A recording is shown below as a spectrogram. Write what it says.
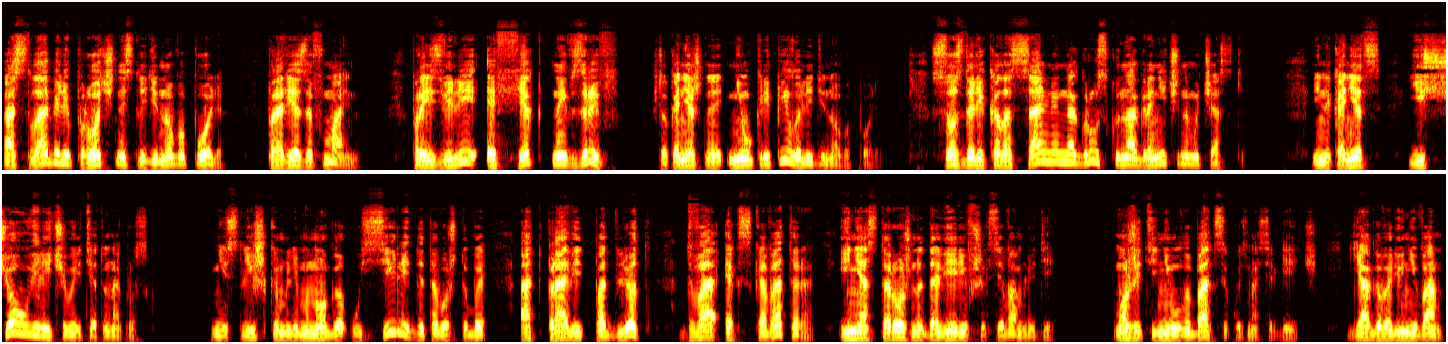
Ослабили прочность ледяного поля, прорезав майну. Произвели эффектный взрыв, что, конечно, не укрепило ледяного поля. Создали колоссальную нагрузку на ограниченном участке. И, наконец, еще увеличиваете эту нагрузку? Не слишком ли много усилий для того, чтобы отправить под лед два экскаватора и неосторожно доверившихся вам людей? Можете не улыбаться, Кузьма Сергеевич. Я говорю не вам.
